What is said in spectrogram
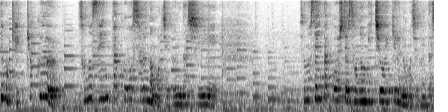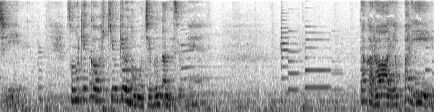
でも結局その選択をするのも自分だしその選択をしてその道を生きるのも自分だしその結果を引き受けるのも自分なんですよね。からやっぱり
